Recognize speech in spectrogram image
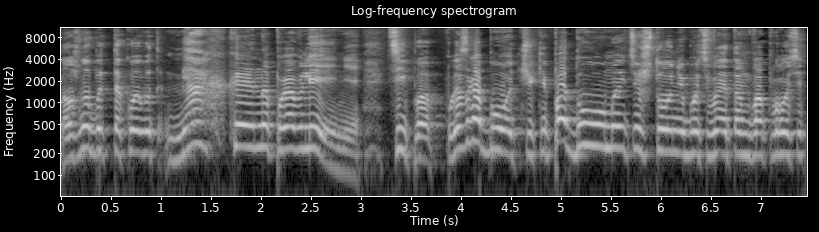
должно быть такое вот мягкое направление. Типа, разработчики, подумайте что-нибудь в этом вопросе,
